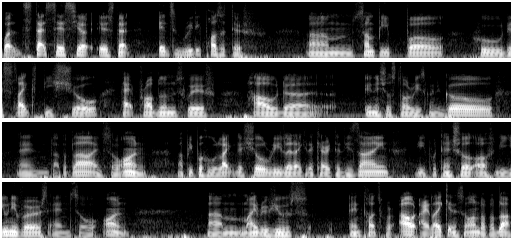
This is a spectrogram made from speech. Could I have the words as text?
what stat says here is that it's really positive. Um, some people who disliked the show had problems with how the initial story is going to go and blah blah blah and so on. Uh, people who like the show really like the character design, the potential of the universe, and so on. Um, my reviews and thoughts were out. I like it and so on. Blah blah blah.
